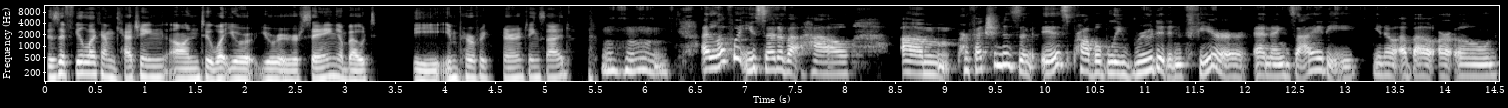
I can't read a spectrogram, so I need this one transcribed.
does it feel like I'm catching on to what you're you're saying about the imperfect parenting side? Mm-hmm. I love what you said about how um, perfectionism is probably rooted in fear and anxiety, you know, about our own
